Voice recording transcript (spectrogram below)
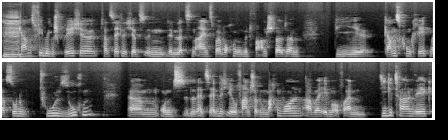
mhm. ganz viele Gespräche tatsächlich jetzt in den letzten ein, zwei Wochen mit Veranstaltern, die ganz konkret nach so einem Tool suchen ähm, und letztendlich ihre Veranstaltung machen wollen, aber eben auf einem digitalen Weg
